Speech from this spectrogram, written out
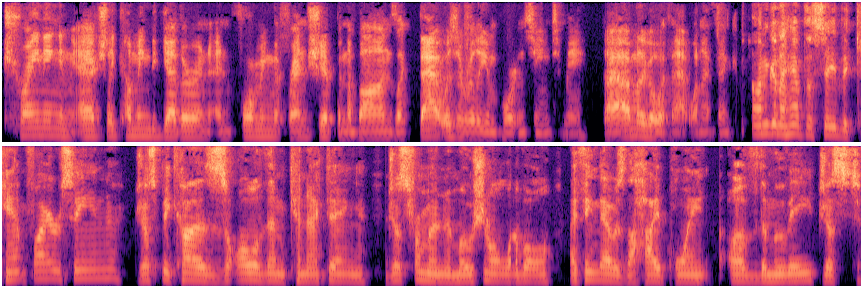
training and actually coming together and, and forming the friendship and the bonds like that was a really important scene to me I, i'm gonna go with that one i think I'm to have to say the campfire scene just because all of them connecting just from an emotional level. I think that was the high point of the movie. Just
